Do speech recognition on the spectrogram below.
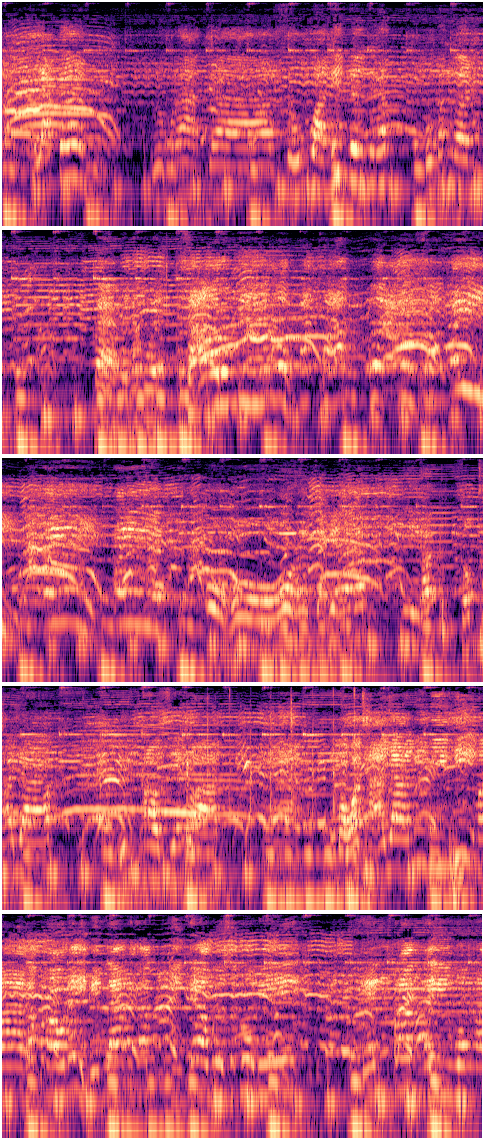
แก้วครับขยับเดินรูปร่างจะสูงกว่านิดนึงนะครับมุมน้ำเงินแม่เป็นนักมวยสาวอารมณ์ดีโอ้ปัดขวาเปิดหนึ่งสองไปไปไปโอ้โหเริ่มจะเห็นแล้วครับนี่ครับสมชายาคุณข่าวเสียงหวานจะบอกว่าฉายานี่มีที่มาครับเราได้เห็นแล้วนะครับกิ่งแก้วเมื่อสักครู่นี้เน้นแป้งตีวงใน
